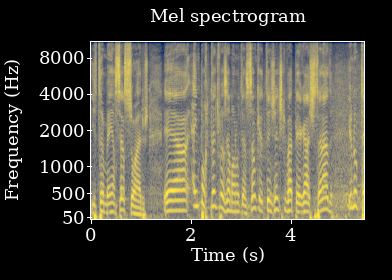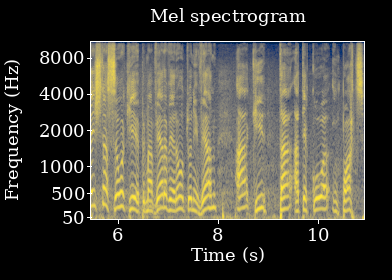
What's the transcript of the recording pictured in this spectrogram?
e também acessórios. É, é importante fazer a manutenção, porque tem gente que vai pegar a estrada e não tem estação aqui. Primavera, verão, outono, inverno, aqui está a Tecoa Imports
